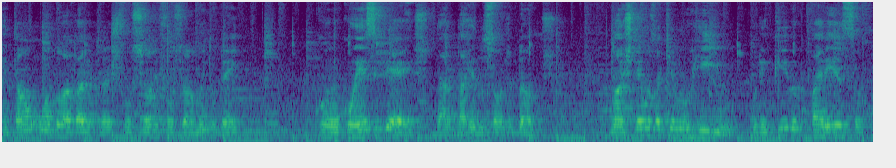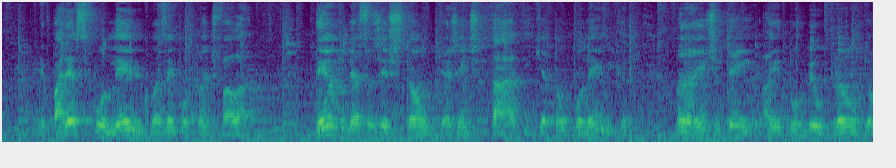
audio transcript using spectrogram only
Então o ambulatório trans funciona e funciona muito bem com, com esse viés da, da redução de danos. Nós temos aqui no Rio, por incrível que pareça, parece polêmico, mas é importante falar. Dentro dessa gestão que a gente está e que é tão polêmica, mas a gente tem a Heitor Beltrão, que é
